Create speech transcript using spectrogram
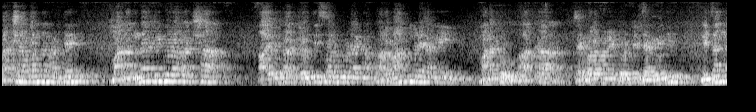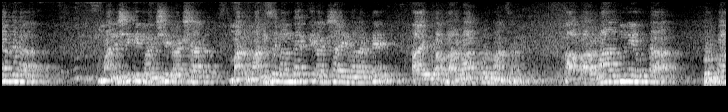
రక్షాబంధన్ అంటే మనందరికీ కూడా రక్ష. ఆ యొక్క జ్యోతి కూడా పరమాత్ముడే అని మనకు అక్క చెప్పడం అనేటువంటి జరిగింది. నిజంగా కూడా మనిషికి మనిషి రక్ష మన మనసులందరికీ రక్ష ఇవ్వాలంటే ఆ యొక్క పరమాత్ముడు మాత్రమే. ఆ పరమాత్ముని యొక్క కృపా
